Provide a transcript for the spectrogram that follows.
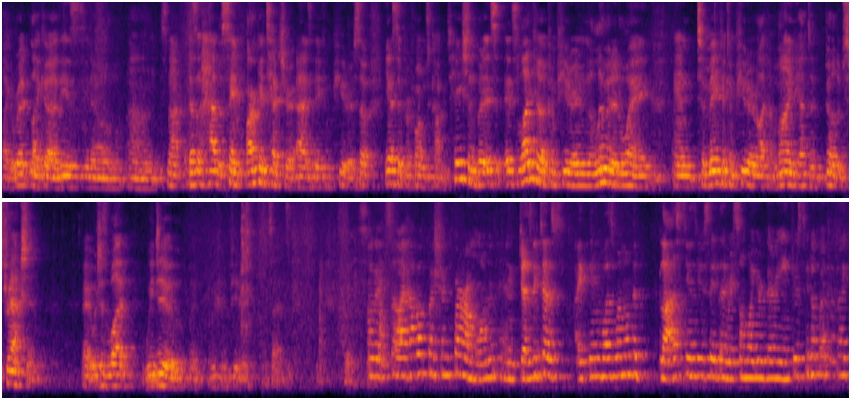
like red like uh, these you know um, it's not it doesn't have the same architecture as a computer. So yes, it performs computation, but it's it's like a computer in a limited way. And to make a computer like a mind, you have to build abstraction, right? Which is what we do with, with computer science. Okay, so- I have a question for Ramon, and just because I think was one of the last things you said, the reason why you're very interested about like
